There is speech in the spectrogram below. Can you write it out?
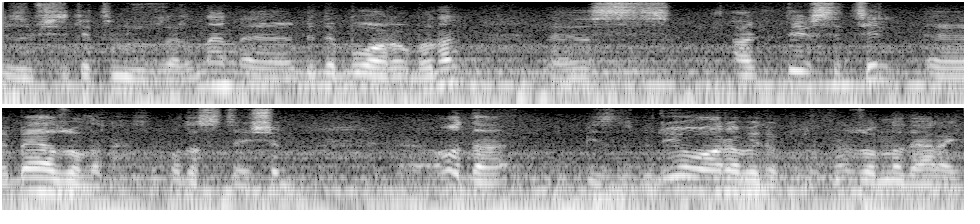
bizim şirketimiz üzerinden. E, bir de bu arabanın e, s- Active Steel e, beyaz olanı. O da station. E, o da bizde duruyor. O arabayı da kullanıyoruz. Onunla da herhangi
